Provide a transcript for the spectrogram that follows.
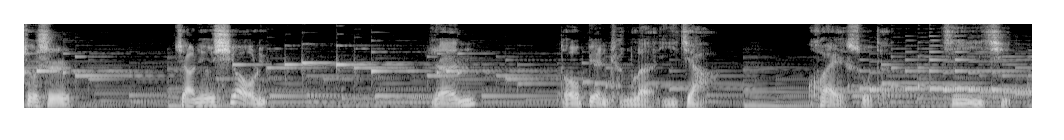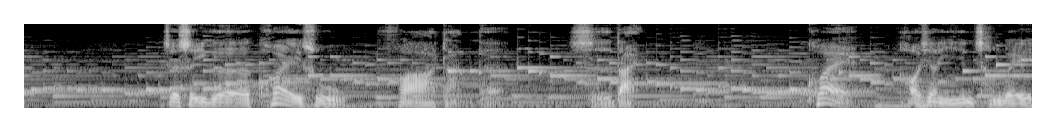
就是讲究效率。人都变成了一架快速的机器，这是一个快速发展的时代，快好像已经成为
